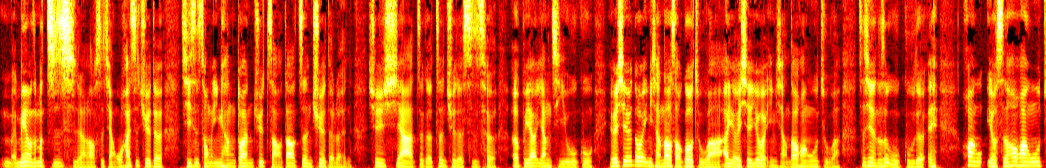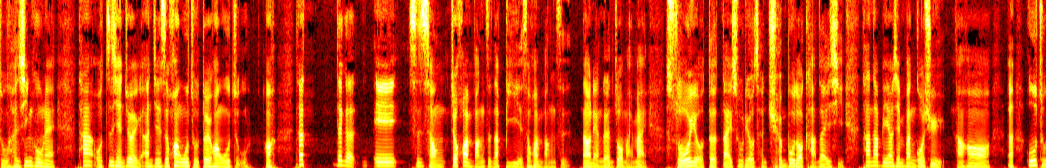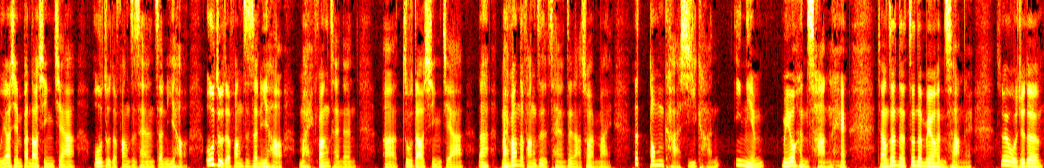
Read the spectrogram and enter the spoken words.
没没有这么支持啊！老实讲，我还是觉得，其实从银行端去找到正确的人，去下这个正确的施策，而不要殃及无辜。有一些都会影响到首购主啊，啊，有一些又会影响到换屋主啊，这些人都是无辜的。诶，换有时候换屋主很辛苦呢。他我之前就有一个案件是换屋主对换屋主啊，他。那个 A 是从就换房子，那 B 也是换房子，然后两个人做买卖，所有的代书流程全部都卡在一起。他那边要先搬过去，然后呃，屋主要先搬到新家，屋主的房子才能整理好，屋主的房子整理好，买方才能啊住到新家，那买方的房子才能再拿出来卖。这东卡西卡，一年没有很长诶，讲真的，真的没有很长诶，所以我觉得。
